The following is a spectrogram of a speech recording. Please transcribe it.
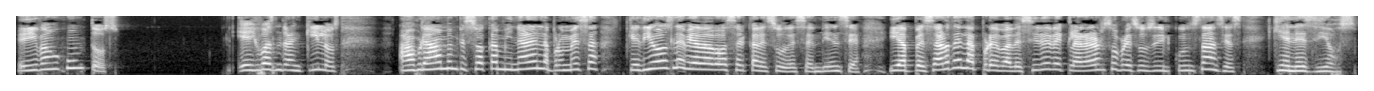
E iban juntos. E iban tranquilos. Abraham empezó a caminar en la promesa que Dios le había dado acerca de su descendencia, y a pesar de la prueba decide declarar sobre sus circunstancias quién es Dios.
